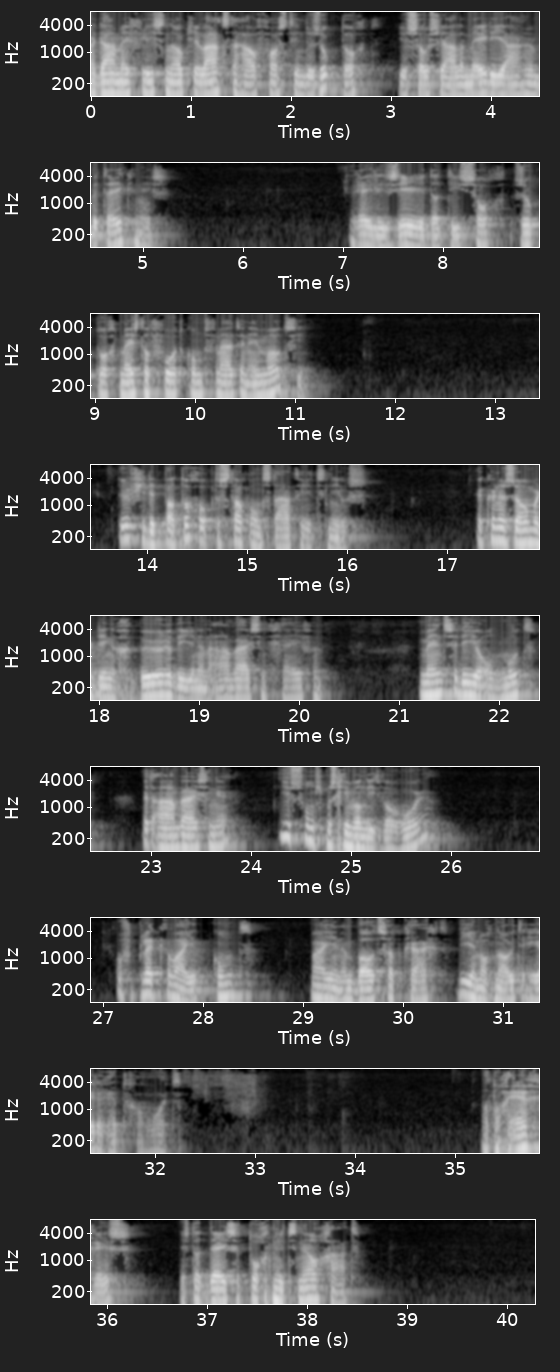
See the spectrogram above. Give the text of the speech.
Maar daarmee verliezen ook je laatste houvast in de zoektocht, je sociale media, hun betekenis. Realiseer je dat die zoektocht meestal voortkomt vanuit een emotie. Durf je dit pad toch op te stappen, ontstaat er iets nieuws. Er kunnen zomaar dingen gebeuren die je een aanwijzing geven. Mensen die je ontmoet met aanwijzingen die je soms misschien wel niet wil horen. Of plekken waar je komt waar je een boodschap krijgt die je nog nooit eerder hebt gehoord. Wat nog erger is, is dat deze tocht niet snel gaat.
